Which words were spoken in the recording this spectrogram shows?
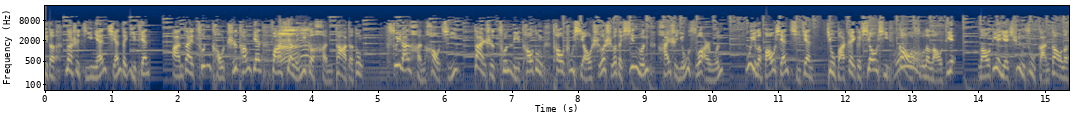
记得那是几年前的一天，俺在村口池塘边发现了一个很大的洞。虽然很好奇，但是村里掏洞掏出小蛇蛇的新闻还是有所耳闻。为了保险起见，就把这个消息告诉了老爹。老爹也迅速赶到了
